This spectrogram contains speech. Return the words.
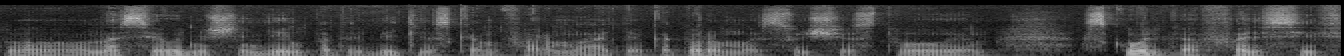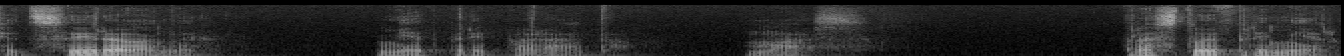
э, на сегодняшний день в потребительском формате, в котором мы существуем, сколько фальсифицированных медпрепаратов, масс. Простой пример.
